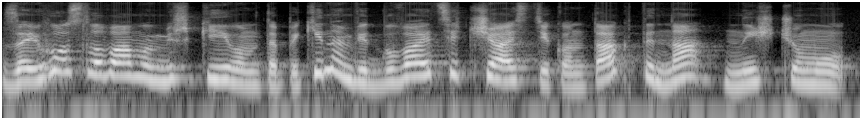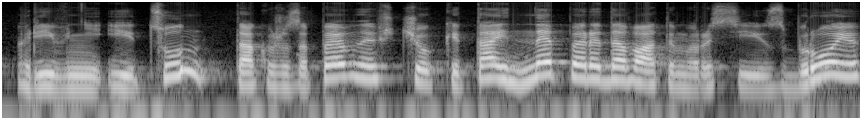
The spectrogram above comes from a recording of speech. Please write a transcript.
За його словами, між Києвом та Пекіном відбуваються часті контакти на нижчому рівні. І Цун також запевнив, що Китай не передаватиме Росії зброю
